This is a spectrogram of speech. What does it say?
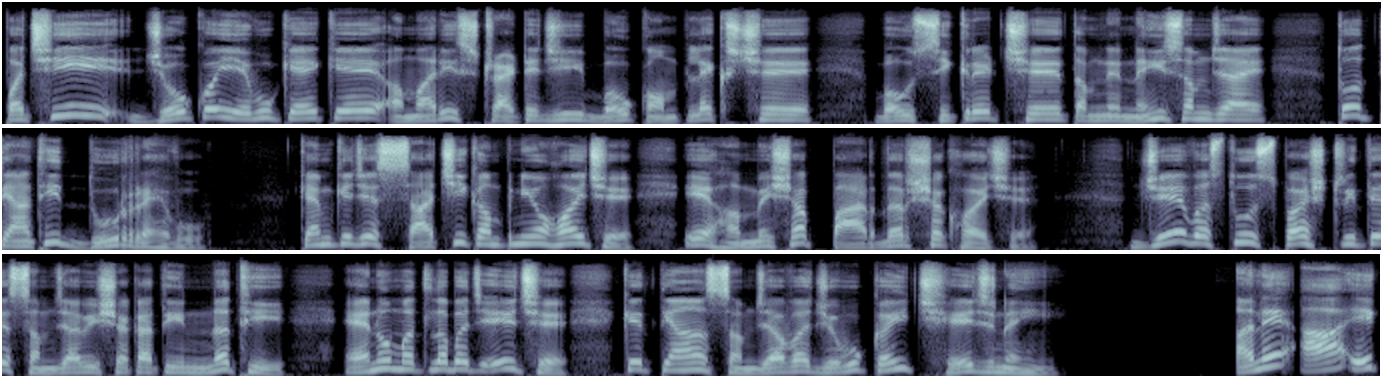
પછી જો કોઈ એવું કહે કે અમારી સ્ટ્રેટેજી બહુ કોમ્પ્લેક્સ છે, બહુ સિક્રેટ છે, તમને નહીં સમજાય, તો ત્યાંથી દૂર રહેવું. કેમ કે જે સાચી કંપનીઓ હોય છે, એ હંમેશા પારદર્શક હોય છે. જે વસ્તુ સ્પષ્ટ રીતે સમજાવી શકાતી નથી, એનો મતલબ જ એ છે કે ત્યાં સમજાવવા જેવું કંઈ છે જ નહીં. અને આ એક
